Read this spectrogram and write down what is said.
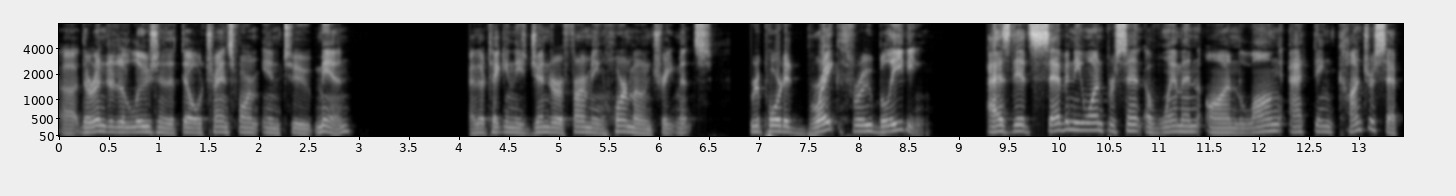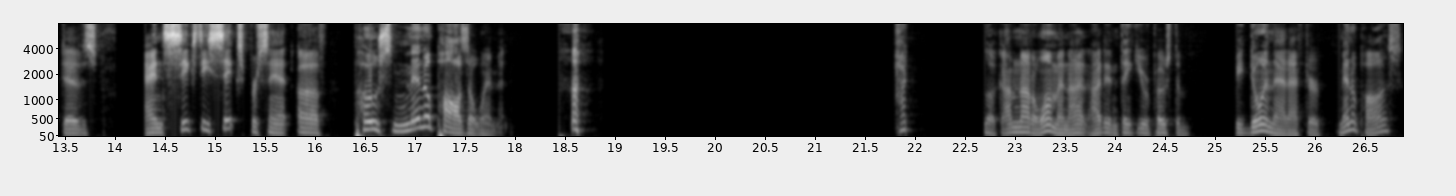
uh, they're under the delusion that they'll transform into men and they're taking these gender affirming hormone treatments, reported breakthrough bleeding, as did 71% of women on long acting contraceptives and 66% of postmenopausal women. I, look, I'm not a woman. I, I didn't think you were supposed to be doing that after menopause.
